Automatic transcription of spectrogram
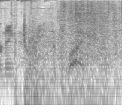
Returning to resupply.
